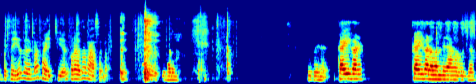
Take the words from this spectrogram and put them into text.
இப்ப செய்யறதெல்லாம் பயிற்சிகள் பிறகுதான் ஆசனம். இப்ப? கைகள் கைகளை வந்து நாங்க கொஞ்சம்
